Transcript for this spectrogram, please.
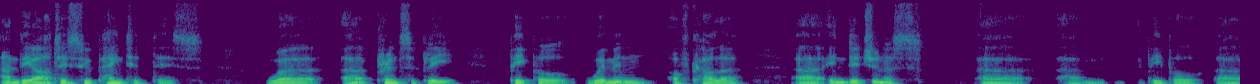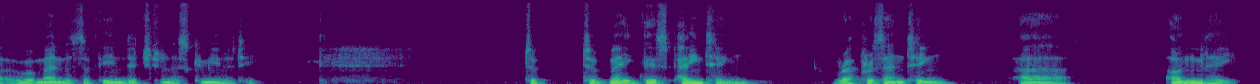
and the artists who painted this were uh, principally people, women of color uh, indigenous uh, um, people uh, who were members of the indigenous community. To to make this painting representing uh, only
